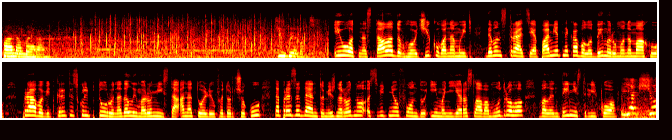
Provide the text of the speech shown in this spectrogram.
Pana Mera. Dziękuję bardzo. І от настала довгоочікувана мить. Демонстрація пам'ятника Володимиру Мономаху. Право відкрити скульптуру надали меру міста Анатолію Федорчуку та президенту Міжнародного освітнього фонду імені Ярослава Мудрого Валентині Стрілько. Якщо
